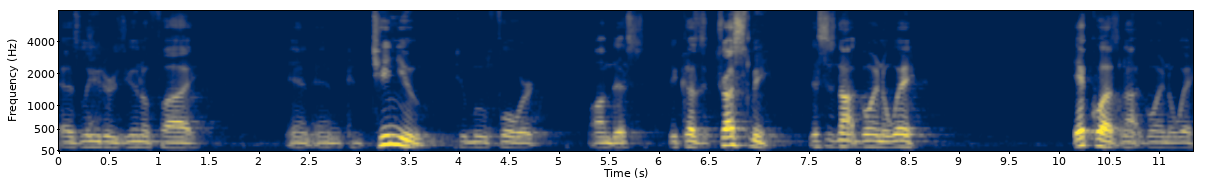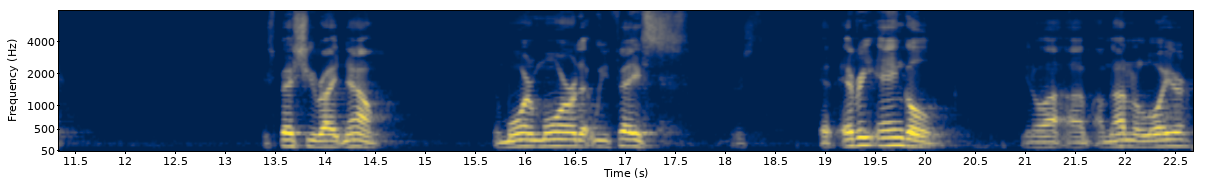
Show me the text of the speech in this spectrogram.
as leaders, unify and, and continue to move forward on this. Because trust me, this is not going away. ICWA is not going away, especially right now. The more and more that we face, there's at every angle. You know, I, I'm not a lawyer,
